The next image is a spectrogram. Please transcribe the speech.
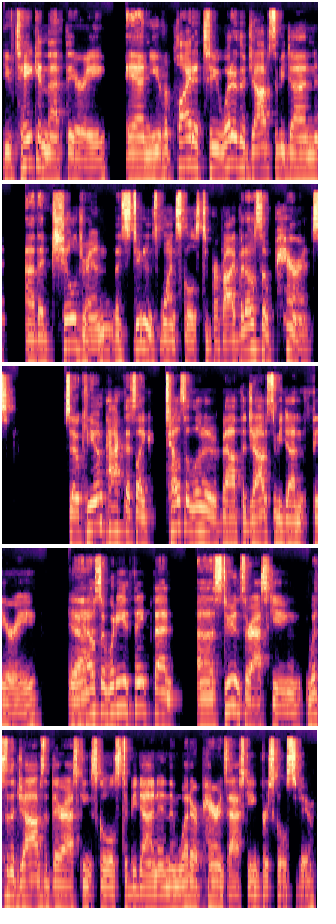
you've taken that theory and you've applied it to what are the jobs to be done uh, that children, that students want schools to provide, but also parents. So, can you unpack this? Like, tell us a little bit about the jobs to be done theory. Yeah. And also, what do you think that uh, students are asking? What's the jobs that they're asking schools to be done? And then what are parents asking for schools to do?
